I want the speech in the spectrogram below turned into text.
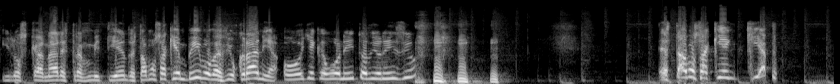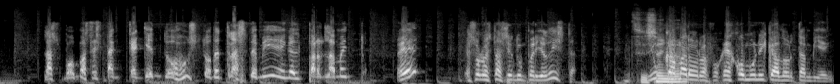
Y los canales transmitiendo. Estamos aquí en vivo desde Ucrania. Oye, qué bonito, Dionisio. Estamos aquí en Kiev. Las bombas están cayendo justo detrás de mí en el Parlamento. ¿Eh? Eso lo está haciendo un periodista. Sí, y un señor. camarógrafo que es comunicador también.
